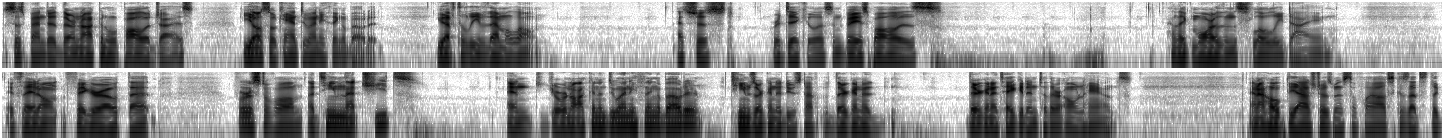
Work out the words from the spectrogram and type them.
suspended. They're not going to apologize. You also can't do anything about it. You have to leave them alone. That's just ridiculous. And baseball is, I think, more than slowly dying. If they don't figure out that First of all, a team that cheats and you're not going to do anything about it, teams are going to do stuff. They're going to they're going to take it into their own hands. And I hope the Astros miss the playoffs cuz that's the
